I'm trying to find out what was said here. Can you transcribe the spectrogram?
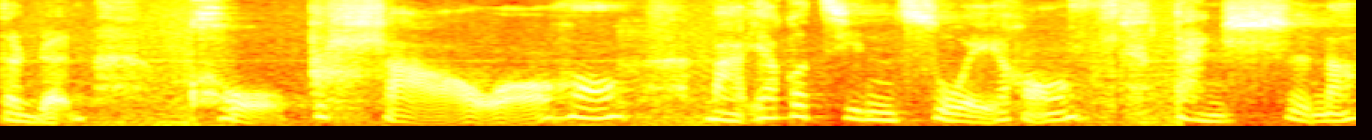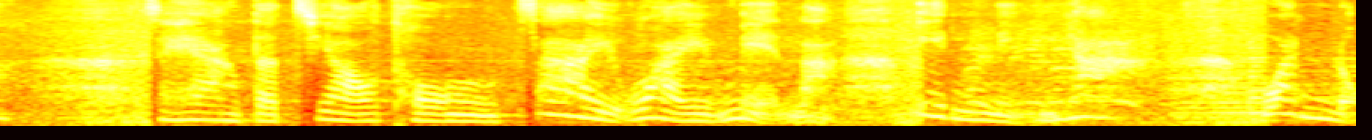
的人可不少哦，哈，嘛要个真多哈。但是呢，这样的交通在外面呐、印尼呀、万隆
